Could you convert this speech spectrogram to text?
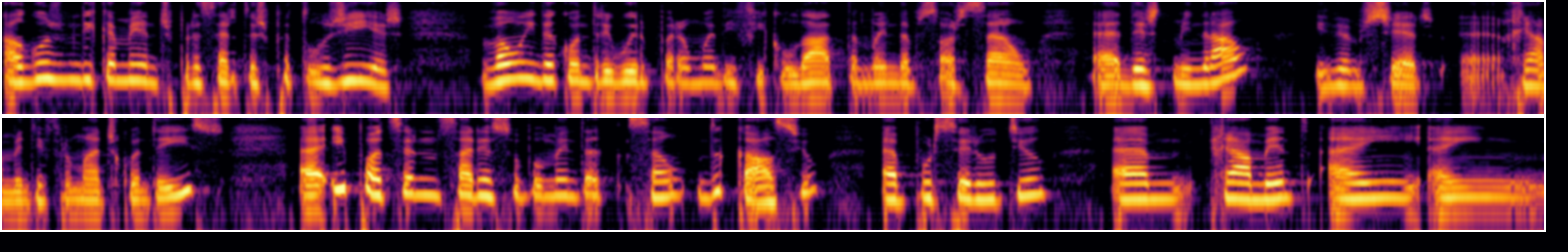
Alguns medicamentos para certas patologias vão ainda contribuir para uma dificuldade também de absorção deste mineral e devemos ser realmente informados quanto a isso. E pode ser necessária a suplementação de cálcio, por ser útil realmente em, em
